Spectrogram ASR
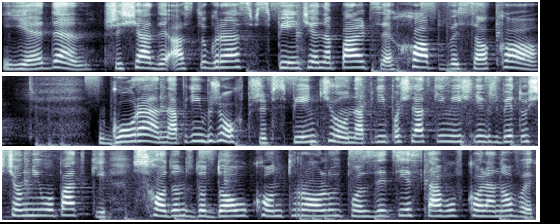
1. Przysiady Astugras, wspięcie na palce, hop, wysoko. Góra, napnij brzuch przy wspięciu, napnij pośladki mięśnie grzbietu, ściągnij łopatki. Schodząc do dołu, kontroluj pozycję stawów kolanowych.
